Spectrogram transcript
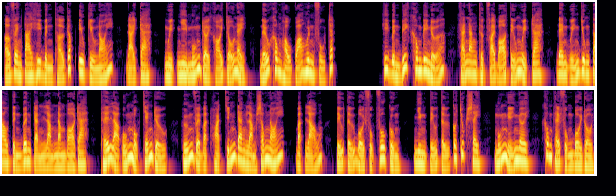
ở ven tai Hi Bình thở gấp yêu kiều nói, đại ca, Nguyệt Nhi muốn rời khỏi chỗ này, nếu không hậu quả huynh phụ trách. Hi Bình biết không đi nữa, khả năng thực phải bỏ Tiểu Nguyệt ra, đem Uyển Dung tao tình bên cạnh làm nằm bò ra, thế là uống một chén rượu, hướng về Bạch Hoạt Chính đang làm sóng nói, Bạch Lão, Tiểu Tử bội phục vô cùng, nhưng Tiểu Tử có chút say, muốn nghỉ ngơi, không thể phụng bồi rồi.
